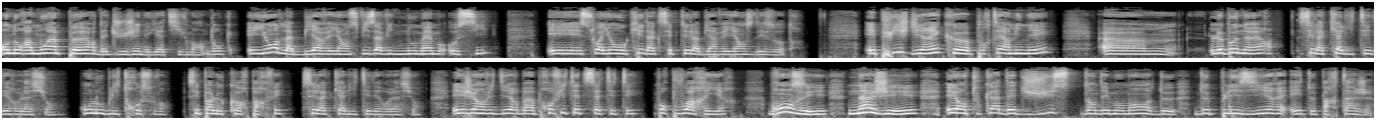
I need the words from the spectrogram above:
on aura moins peur d'être jugé négativement. Donc, ayons de la bienveillance vis-à-vis de nous-mêmes aussi, et soyons OK d'accepter la bienveillance des autres. Et puis, je dirais que pour terminer, euh, le bonheur, c'est la qualité des relations. On l'oublie trop souvent. C'est pas le corps parfait, c'est la qualité des relations. Et j'ai envie de dire, bah, profitez de cet été pour pouvoir rire, bronzer, nager, et en tout cas d'être juste dans des moments de, de plaisir et de partage.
